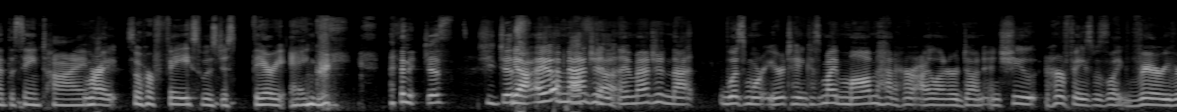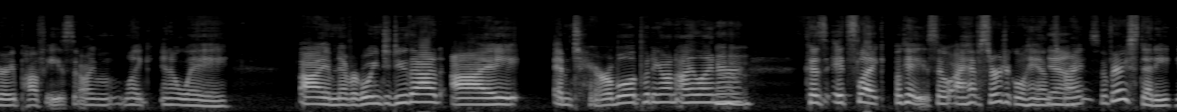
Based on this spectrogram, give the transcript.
at the same time. Right. So her face was just very angry, and it just she just yeah, I imagine. I imagine that was more irritating because my mom had her eyeliner done and she her face was like very very puffy. So I'm like, in a way, I am never going to do that. I am terrible at putting on eyeliner Mhm. Because it's like okay, so I have surgical hands, Yeah. right? So very steady.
